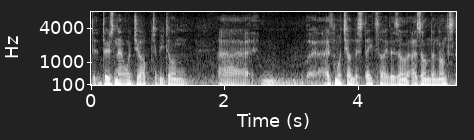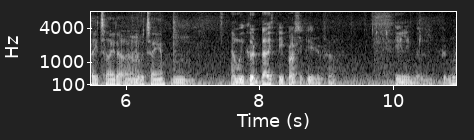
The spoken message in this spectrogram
th- there's now a job to be done uh, m- as much on the state side as on, as on the non-state side. I, I would say. Yeah. Mm. And we could both be prosecuted for dealing with them, couldn't we?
